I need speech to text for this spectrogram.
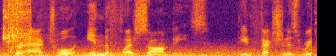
These are actual, in-the-flesh zombies. The infection is real.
